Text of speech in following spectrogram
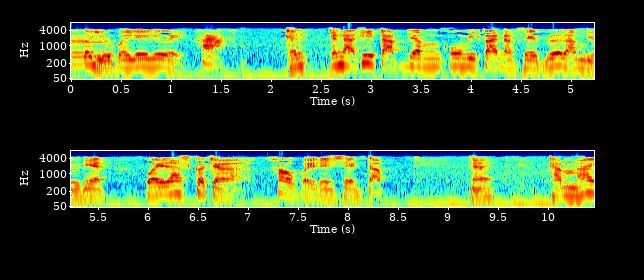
มๆก็อยู่ไปเรื่อยค่ะๆขณขณะที่ตับยังคงมีการอักเสบเรื้อรังอยู่เนี่ย ไวรัสก็จะเข้าไปในเซลล์ตับนะทำให้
